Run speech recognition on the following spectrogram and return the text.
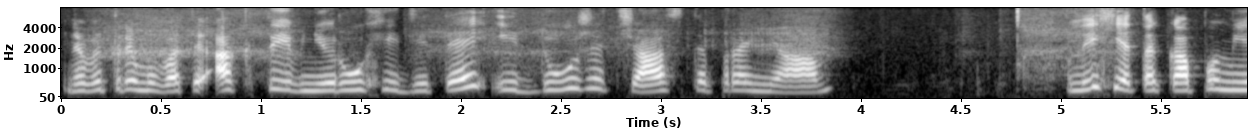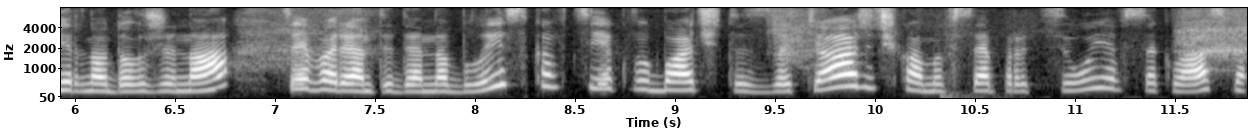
витримувати активні рухи дітей і дуже часте прання. У них є така помірна довжина. Цей варіант іде на блискавці, як ви бачите, з затяжечками, все працює, все класно.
